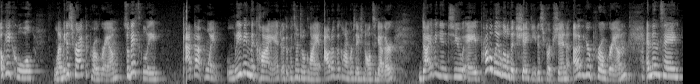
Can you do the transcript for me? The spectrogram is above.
okay, cool, let me describe the program. So basically, at that point, leaving the client or the potential client out of the conversation altogether, diving into a probably a little bit shaky description of your program, and then saying,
